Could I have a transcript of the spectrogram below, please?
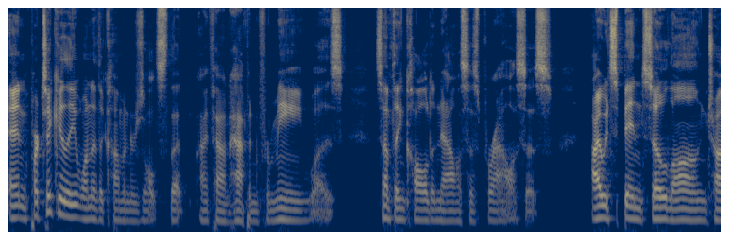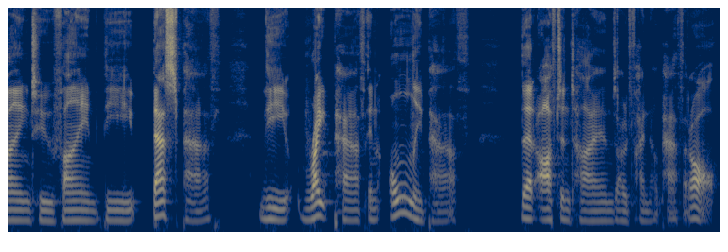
And particularly, one of the common results that I found happened for me was something called analysis paralysis. I would spend so long trying to find the best path, the right path, and only path that oftentimes I would find no path at all.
